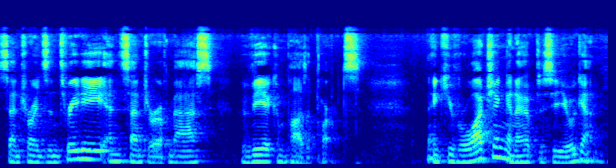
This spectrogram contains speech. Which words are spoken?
centroids in 3D, and center of mass via composite parts. Thank you for watching, and I hope to see you again.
